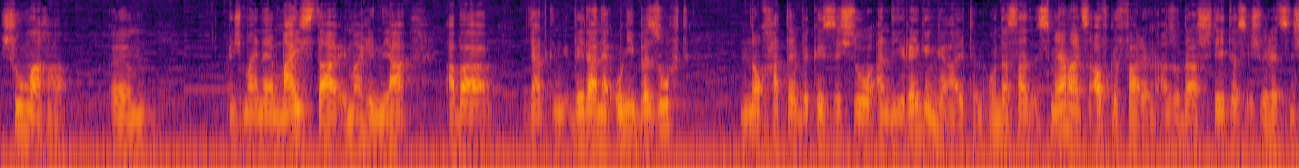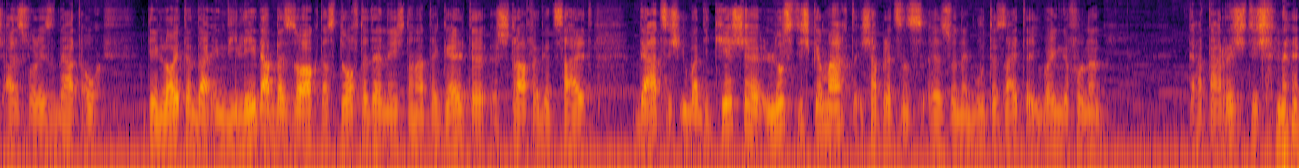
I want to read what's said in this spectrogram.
Schumacher. Ähm, ich meine Meister immerhin, ja, aber der hat weder eine Uni besucht, noch hat er wirklich sich so an die Regeln gehalten. Und das hat, ist mehrmals aufgefallen. Also da steht es, ich will jetzt nicht alles vorlesen, der hat auch den Leuten da irgendwie Leder besorgt, das durfte der nicht, dann hat er Geldstrafe gezahlt. Der hat sich über die Kirche lustig gemacht. Ich habe letztens äh, so eine gute Seite über ihn gefunden. Der hat da richtig, ne,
